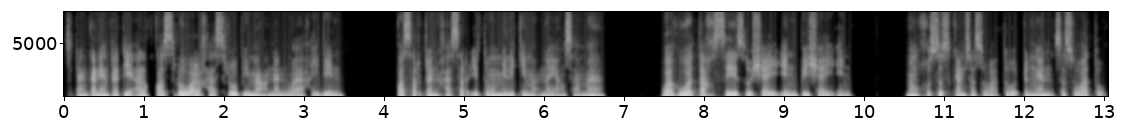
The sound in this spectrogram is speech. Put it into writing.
Sedangkan yang tadi al-qasru wal khasru bima'nan wahidin. Qasr dan khasr itu memiliki makna yang sama wa huwa takhsisu syai'in bi syai'in. Mengkhususkan sesuatu dengan sesuatu.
